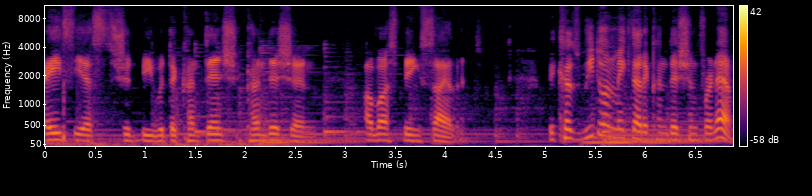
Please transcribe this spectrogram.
atheists should be with the condition, condition of us being silent. Because we don't make that a condition for them.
